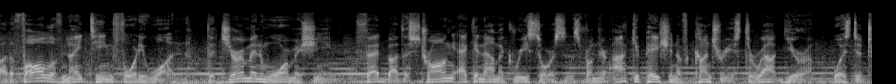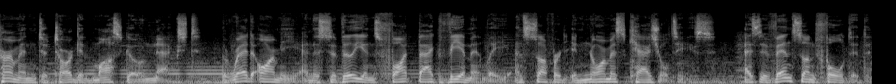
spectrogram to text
By the fall of 1941, the German war machine, fed by the strong economic resources from their occupation of countries throughout Europe, was determined to target Moscow next. The Red Army and the civilians fought back vehemently and suffered enormous casualties. As events unfolded,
